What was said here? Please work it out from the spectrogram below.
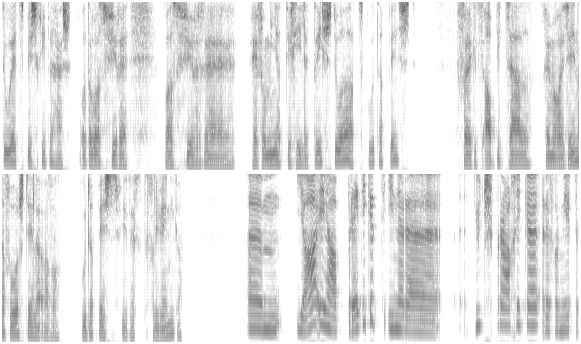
du jetzt beschrieben hast? Oder was für, eine, was für eine reformierte Kirche triffst du an zu Budapest? Ich frage jetzt, Appenzell können wir uns eh noch vorstellen, aber Budapest vielleicht ein bisschen weniger. Ähm, ja, ich habe predigt in einer deutschsprachigen reformierten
